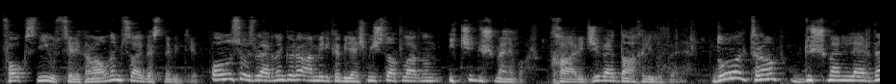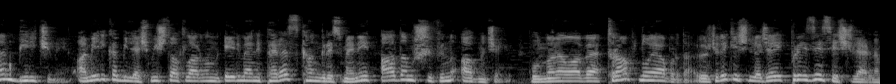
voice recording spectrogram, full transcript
Fox News telekanalına müsahibəsində bildirib. Onun sözlərinə görə Amerika Birləşmiş Ştatlarının iki düşməni var: xarici və daxili qüvvələr. Donald Trump düşmənlərdən biri kimi Amerika Birləşmiş Ştatlarının ermənipərəst konqresmeni Adam Schiff'in adını çəkib. Bundan əlavə Trump noyabrda ölkədə keçiriləcək prezident seçkilərinə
